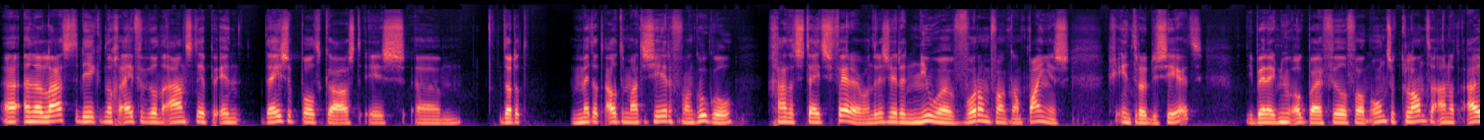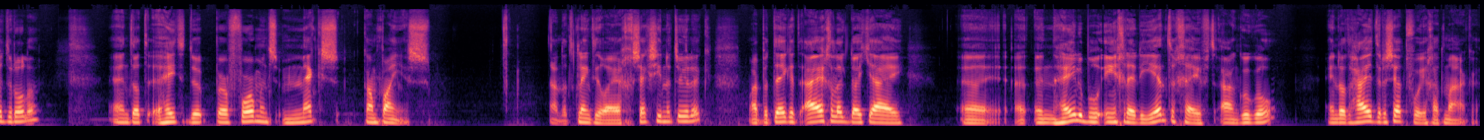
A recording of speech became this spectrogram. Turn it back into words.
Uh, en de laatste die ik nog even wilde aanstippen in deze podcast is um, dat het met het automatiseren van Google gaat het steeds verder. Want er is weer een nieuwe vorm van campagnes geïntroduceerd. Die ben ik nu ook bij veel van onze klanten aan het uitrollen. En dat heet de Performance Max campagnes. Nou, dat klinkt heel erg sexy natuurlijk. Maar het betekent eigenlijk dat jij uh, een heleboel ingrediënten geeft aan Google. En dat hij het recept voor je gaat maken.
